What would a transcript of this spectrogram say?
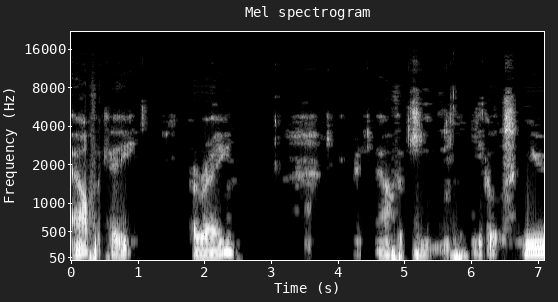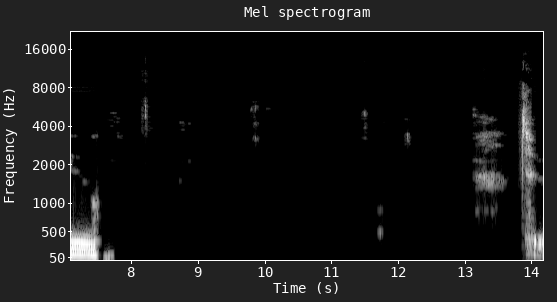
alpha key array alpha key equals new two.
